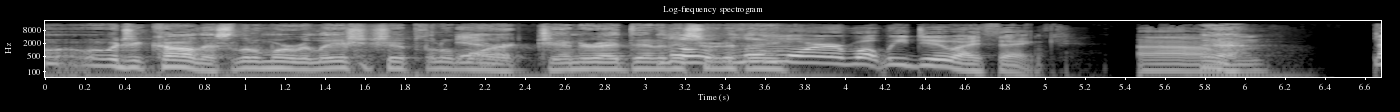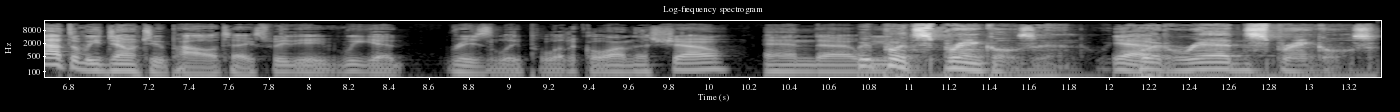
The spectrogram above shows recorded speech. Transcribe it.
what would you call this? A little more relationship, a little Yeah. more gender identity little, sort of thing. A little more what we do, I think. Um, Yeah. Not that we don't do politics. We we get reasonably political on this show, and uh, we, put sprinkles in. Yeah. put red sprinkles.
